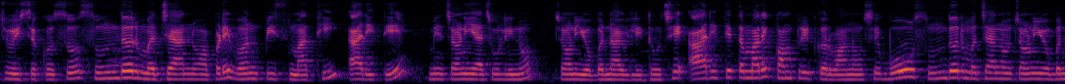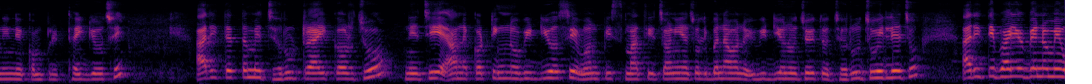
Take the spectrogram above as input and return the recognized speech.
જોઈ શકો છો. સુંદર મજાનો આપણે વન પીસમાંથી આ રીતે મેં ચણિયા ચોલીનો ચણિયો બનાવી લીધો છે. આ રીતે તમારે કમ્પ્લીટ કરવાનો છે. બહુ સુંદર મજાનો ચણિયો બનીને કમ્પ્લીટ થઈ ગયો છે. આ રીતે તમે જરૂર ટ્રાય કરજો ને જે આને કટિંગનો વીડિયો છે વન પીસમાંથી ચણિયા ચોલી બનાવવાનો વિડીયોનો જોઈ તો જરૂર જોઈ લેજો. આ રીતે ભાઈઓ બહેનો, મેં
